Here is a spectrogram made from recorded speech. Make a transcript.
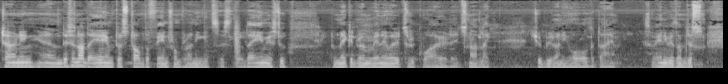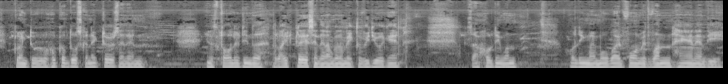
turning. And this is not the aim to stop the fan from running. It's, it's the aim is to to make it run whenever it's required. It's not like it should be running all the time. So anyways I'm just going to hook up those connectors and then install it in the, the right place and then I'm going to make the video again. So I'm holding one holding my mobile phone with one hand and the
